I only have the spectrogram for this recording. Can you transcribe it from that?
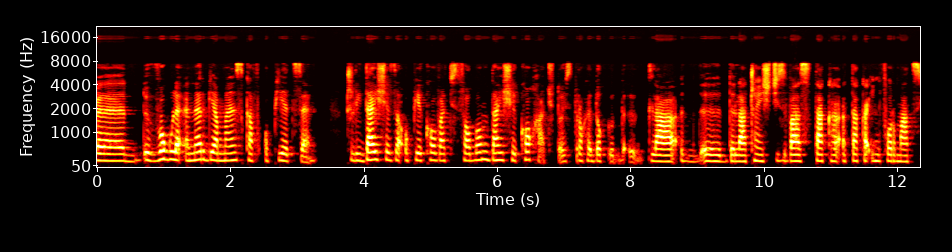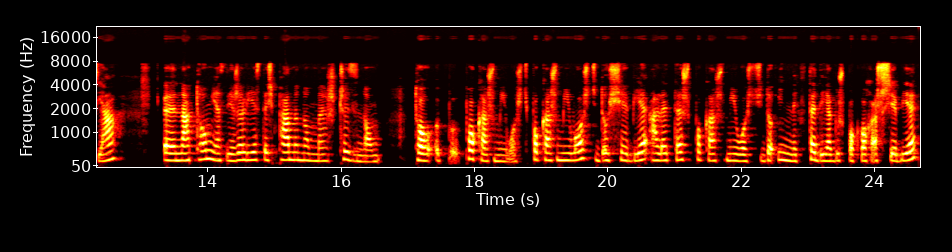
E, w ogóle energia męska w opiece, czyli daj się zaopiekować sobą, daj się kochać. To jest trochę do, dla, dla części z Was taka, taka informacja. E, natomiast jeżeli jesteś panną mężczyzną, to pokaż miłość. Pokaż miłość do siebie, ale też pokaż miłość do innych. Wtedy, jak już pokochasz siebie,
